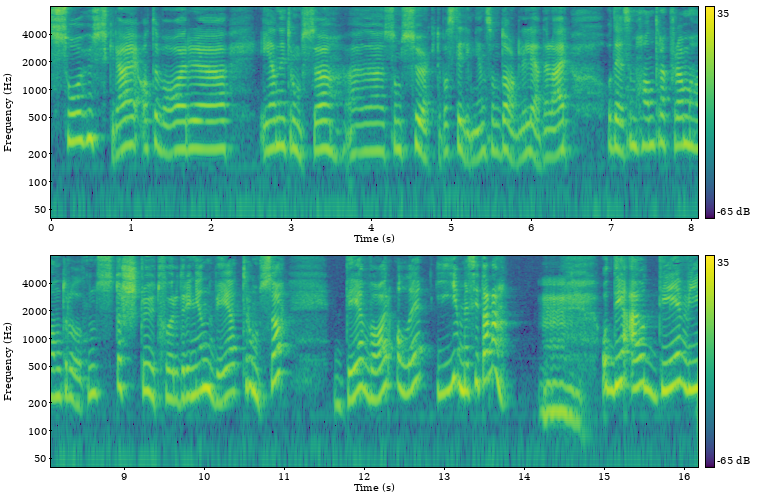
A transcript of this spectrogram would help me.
så husker jeg at det var eh, en i Tromsø eh, som søkte på stillingen som daglig leder der. Og det som han trakk fram, han trodde at den største utfordringen ved Tromsø, det var alle hjemmesitterne. Og det er jo det vi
